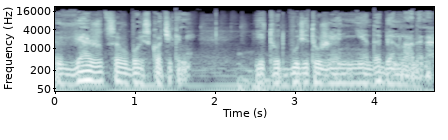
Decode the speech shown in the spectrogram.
ввяжутся в бой с котиками. И тут будет уже не до Бен Ладена.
